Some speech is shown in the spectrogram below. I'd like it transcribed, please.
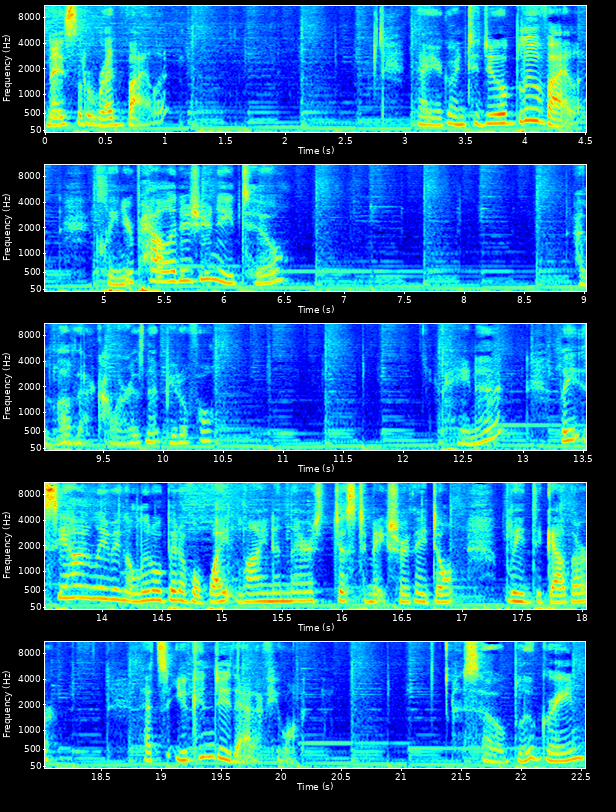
Nice little red violet. Now you're going to do a blue violet. Clean your palette as you need to. I love that color, isn't it beautiful? Paint it. See how I'm leaving a little bit of a white line in there just to make sure they don't bleed together? That's You can do that if you want. So blue green,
